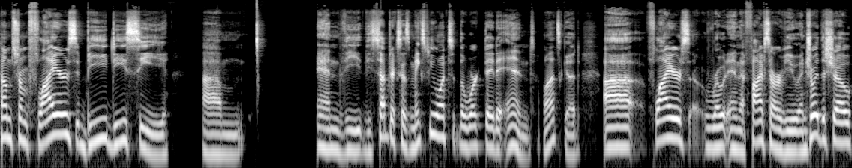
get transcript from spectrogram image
comes from Flyers BDC. Um, and the the subject says makes me want the workday to end. Well, that's good. Uh, Flyers wrote in a five star review. Enjoyed the show.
